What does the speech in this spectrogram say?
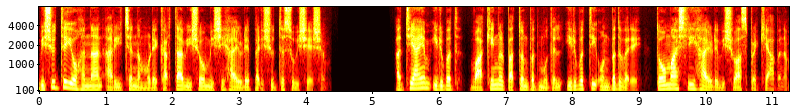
വിശുദ്ധ യോഹന്നാൻ അറിയിച്ച നമ്മുടെ കർത്താവിശോ മിഷിഹായുടെ പരിശുദ്ധ സുവിശേഷം. അധ്യായം ഇരുപത് വാക്യങ്ങൾ പത്തൊൻപത് മുതൽ ഇരുപത്തി ഒൻപത് വരെ തോമാശ്ലീഹായുടെ വിശ്വാസ പ്രഖ്യാപനം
